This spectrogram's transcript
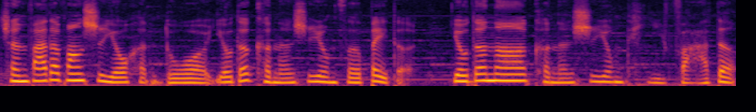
惩罚的方式有很多，有的可能是用责备的，有的呢可能是用体罚的，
